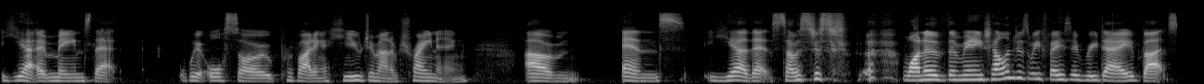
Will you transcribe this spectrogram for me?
yeah, it means that we're also providing a huge amount of training. Um, and yeah, that's so it's just one of the many challenges we face every day. But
